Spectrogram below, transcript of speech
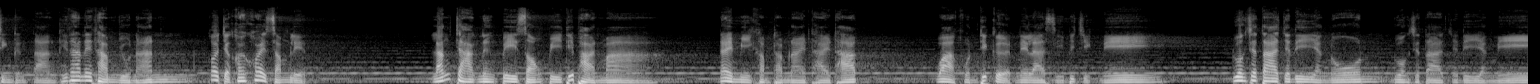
สิ่งต่างๆที่ท่านได้ทำอยู่นั้นก็จะค่อยๆสำเร็จ หลังจากหนึ่งปีสองปีที่ผ่านมา ได้มีคำทำนายทายทัก ว่าคนที่เกิดในราศีพิจิกนี้ ดวงชะตาจะดีอย่างโน้น ดวงชะตาจะดีอย่างนี้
